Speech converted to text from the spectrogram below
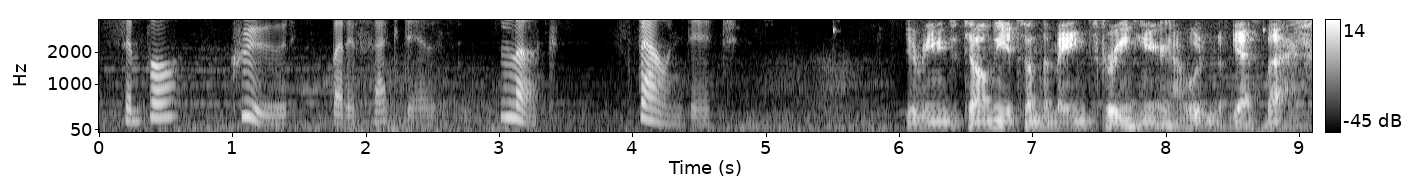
Simple, crude, but effective. Look, found it. You're meaning to tell me it's on the main screen here? I wouldn't have guessed that.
